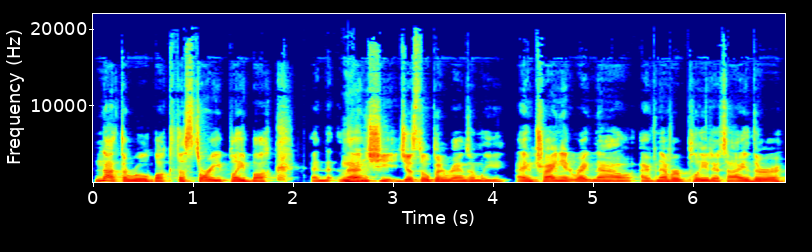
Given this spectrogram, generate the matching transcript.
not the rule book, the story playbook." And then mm-hmm. she just opened randomly. I'm trying it right now. I've never played it either.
